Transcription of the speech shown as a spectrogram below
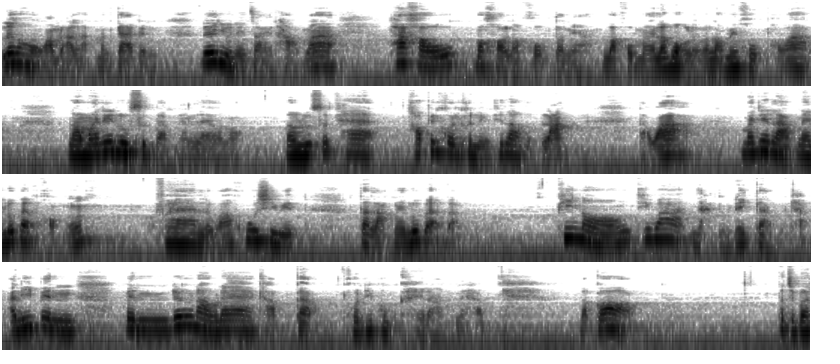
เรื่องของความรักอะมันกลายเป็นเรื่องอยู่ในใจถามว่า ถ้าเขามาขอเราคบตอนเนี้ย เราคบไหมเราบอกเลยว่าเราไม่คบเพราะว่า เราไม่ได้รู้สึกแบบนั้นแล้วเนาะเรารู้สึกแค่เขาเป็นคนคนหนึ่งที่เรารัก แต่ว่าไม่ได้รักในรูปแบบของ แฟนหรือว่าคู่ชีวิต แต่รักในรูปแบบแบบ พี่น้องที่ว่าอยากอยู่ด้วยกันครับ อันนี้เป็นเป็นเรื่องราวแรกครับกับคนที่ผมเคยรักนะครับ แล้วก็ปัจจุบัน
